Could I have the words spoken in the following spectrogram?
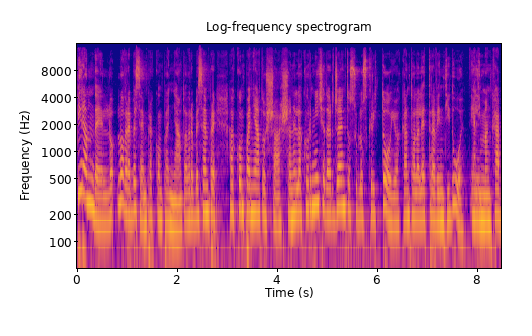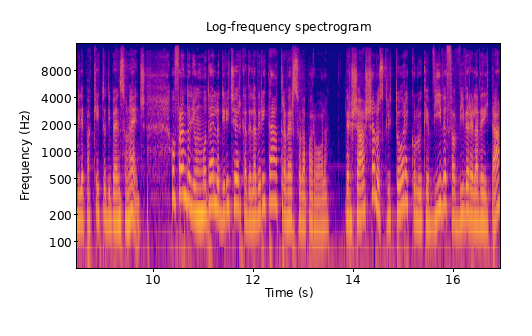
Pirandello lo avrebbe sempre accompagnato, avrebbe sempre accompagnato Sciascia nella cornice d'argento sullo scrittoio accanto alla lettera 22 e all'immancabile pacchetto di Benson Edge, offrendogli un modello di ricerca della verità attraverso la parola. Per Sciascia lo scrittore è colui che vive e fa vivere la verità,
